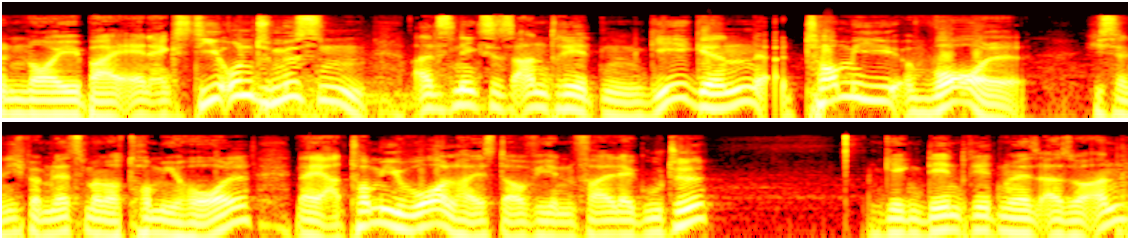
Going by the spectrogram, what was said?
neu bei NXT und müssen als nächstes antreten gegen Tommy Wall. Hieß ja nicht beim letzten Mal noch Tommy Hall. Naja, Tommy Wall heißt er auf jeden Fall, der Gute. Gegen den treten wir jetzt also an.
